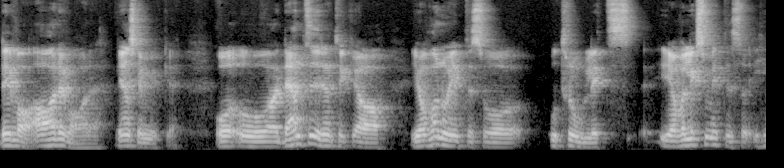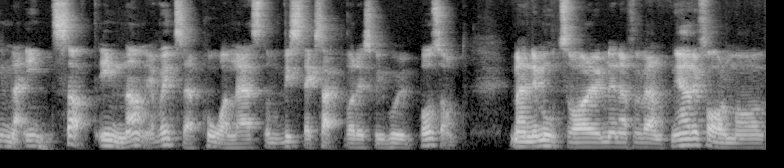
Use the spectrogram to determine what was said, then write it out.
Det var, ja det var det. Ganska mycket. Och, och den tiden tycker jag, jag var nog inte så otroligt, jag var liksom inte så himla insatt innan. Jag var inte så här påläst och visste exakt vad det skulle gå ut på och sånt. Men det motsvarar mina förväntningar i form av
